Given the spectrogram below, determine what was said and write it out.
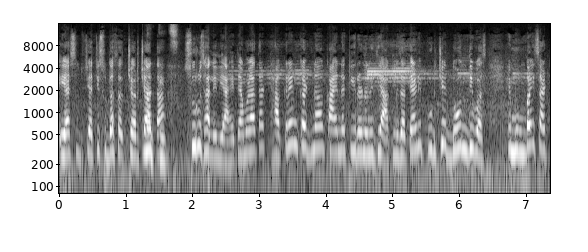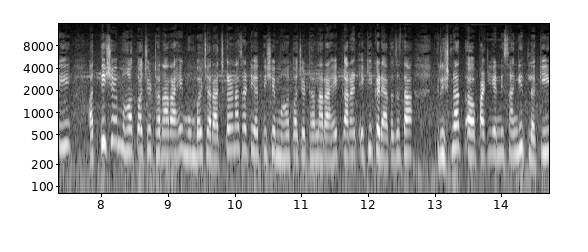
या याची सुद्धा चर्चा आता सुरू झालेली आहे. त्यामुळे आता ठाकरेंकडनं काय नक्की रणनीती आखली जाते आणि पुढचे दोन दिवस हे मुंबईसाठी अतिशय महत्त्वाचे ठरणार आहे. मुंबईच्या राजकारणासाठी अतिशय महत्त्वाचे ठरणार आहे. कारण एकीकडे आता जसा कृष्णात पाटील यांनी सांगितलं की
